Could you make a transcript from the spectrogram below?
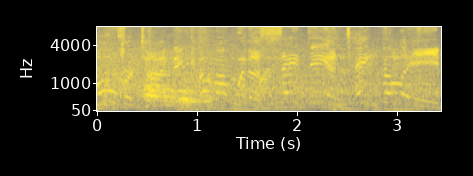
overtime, they come up with a safety and take the lead.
